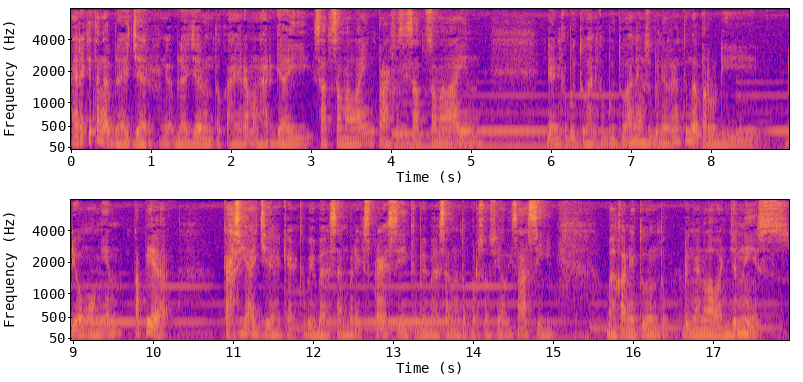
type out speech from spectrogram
akhirnya kita nggak belajar nggak belajar untuk akhirnya menghargai satu sama lain privasi satu sama lain dan kebutuhan-kebutuhan yang sebenarnya tuh nggak perlu di diomongin tapi ya kasih aja kayak kebebasan berekspresi kebebasan untuk bersosialisasi bahkan itu untuk dengan lawan jenis.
